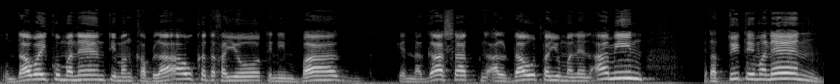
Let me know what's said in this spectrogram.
kung daway kumanen ti mangkablaaw kada kayo, tinimbag, ken nagasat nga aldaw tayo manen amin, itatoy tayo manen,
